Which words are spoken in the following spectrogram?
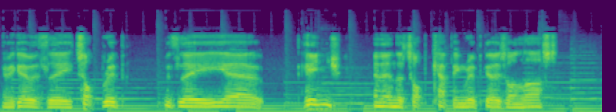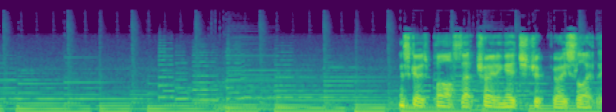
Here we go with the top rib with the uh, hinge and then the top capping rib goes on last. This goes past that trailing edge strip very slightly.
